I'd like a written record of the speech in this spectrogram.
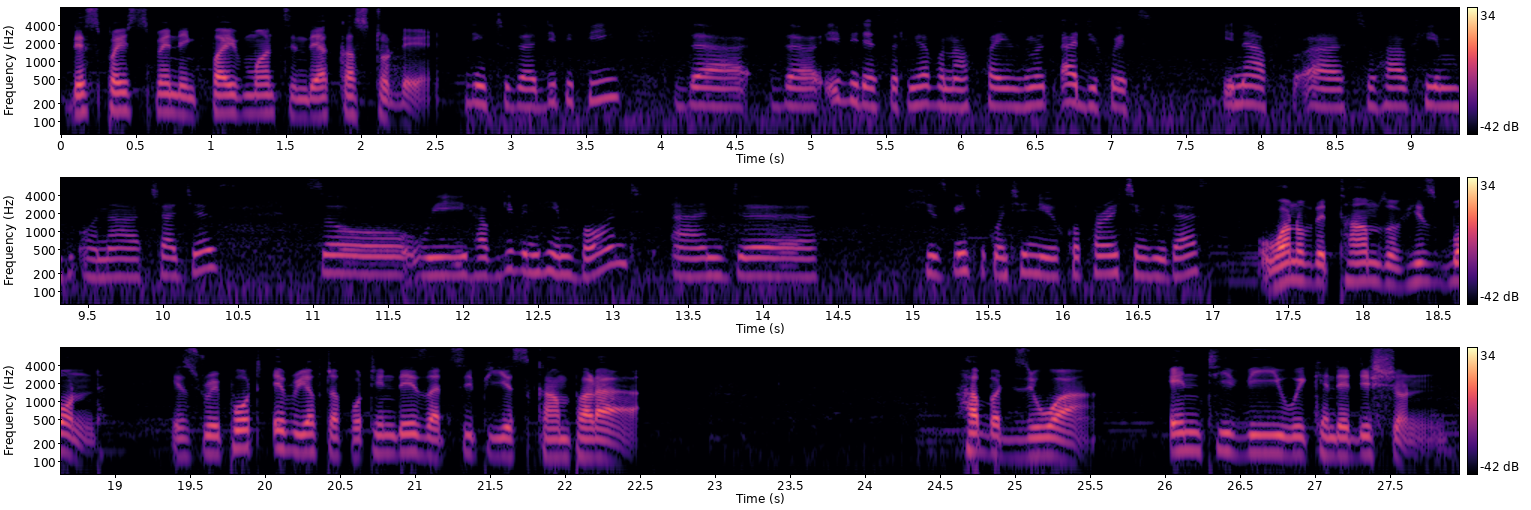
despite spending five months in their custody. According to the DPP, the, the evidence that we have on our file is not adequate enough uh, to have him on our charges. So we have given him bond and uh, he's going to continue cooperating with us. One of the terms of his bond is report every after 14 days at CPS Kampala. Herbert Ziwa, NTV Weekend Edition.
